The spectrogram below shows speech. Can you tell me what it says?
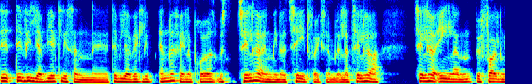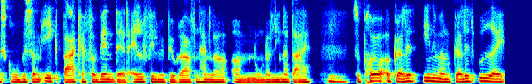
det, det vil jeg virkelig sådan, øh, det vil jeg virkelig anbefale at prøve. Hvis du tilhører en minoritet for eksempel, eller tilhører, tilhører en eller anden befolkningsgruppe, som ikke bare kan forvente, at alle film i biografen handler om nogen, der ligner dig, mm. så prøv at gøre lidt indimellem, gøre lidt ud af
